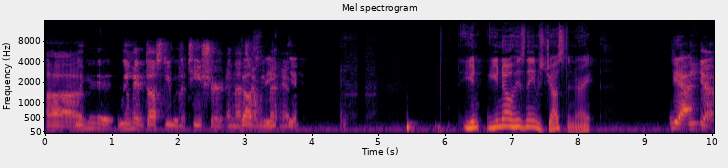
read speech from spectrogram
Uh, we hit we hit Dusty with a T-shirt, and that's how we met him. Yeah, You you know his name's Justin, right? yeah, Yeah,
